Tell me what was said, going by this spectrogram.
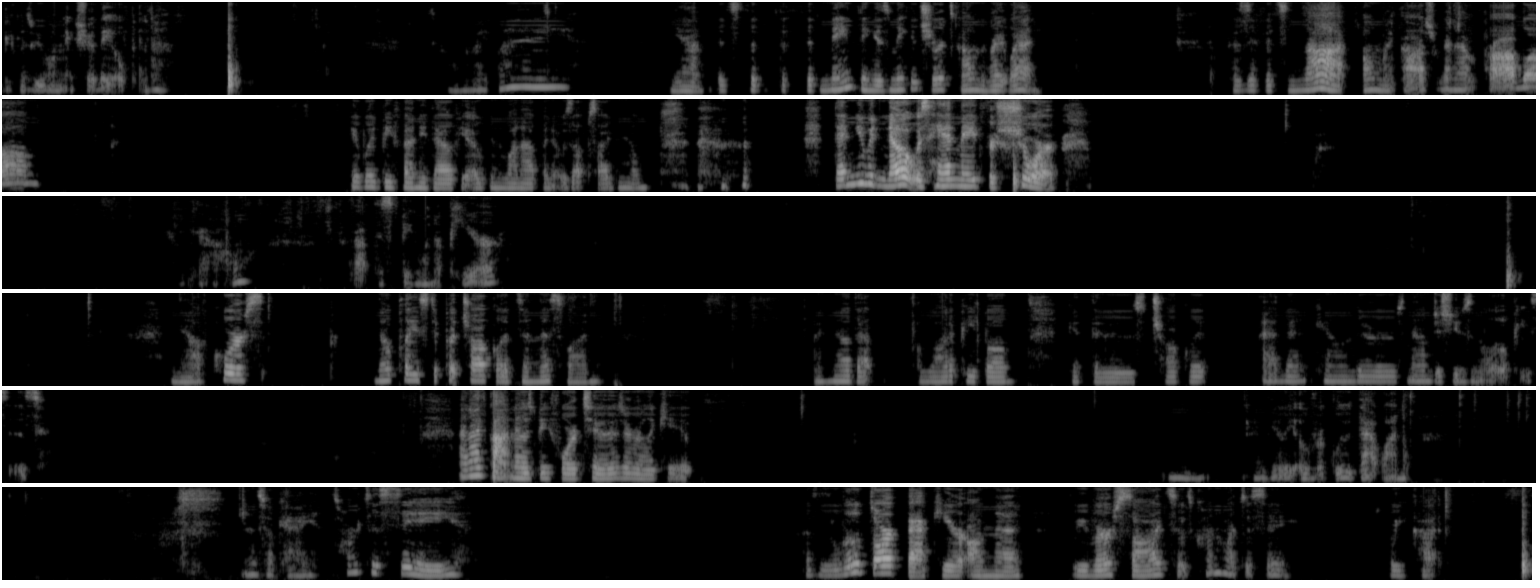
because we want to make sure they open. It's going the right way. Yeah, it's the, the, the main thing is making sure it's going the right way. Because if it's not, oh my gosh, we're going to have a problem. It would be funny though if you opened one up and it was upside down. then you would know it was handmade for sure. Here we go. Got this big one up here. Now, of course, no place to put chocolates in this one. I know that a lot of people get those chocolate advent calendars. Now I'm just using the little pieces. And I've gotten those before too. Those are really cute. Mm, I really overglued that one. That's okay. It's hard to see because it's a little dark back here on the reverse side, so it's kind of hard to see where you cut. These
